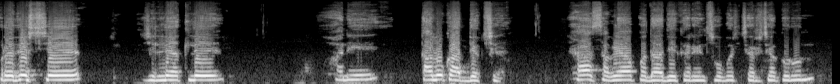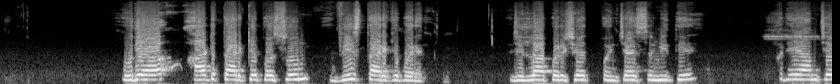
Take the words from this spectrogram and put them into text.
प्रदेशचे जिल्ह्यातले आणि तालुका अध्यक्ष ह्या सगळ्या पदाधिकाऱ्यांसोबत चर्चा करून उद्या आठ तारखेपासून वीस तारखेपर्यंत जिल्हा परिषद पंचायत समिती आणि आमचे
